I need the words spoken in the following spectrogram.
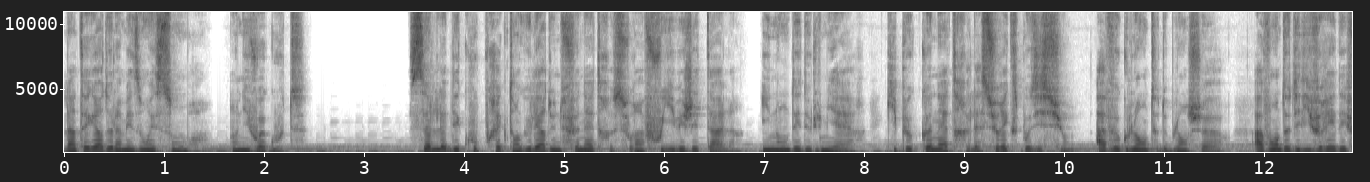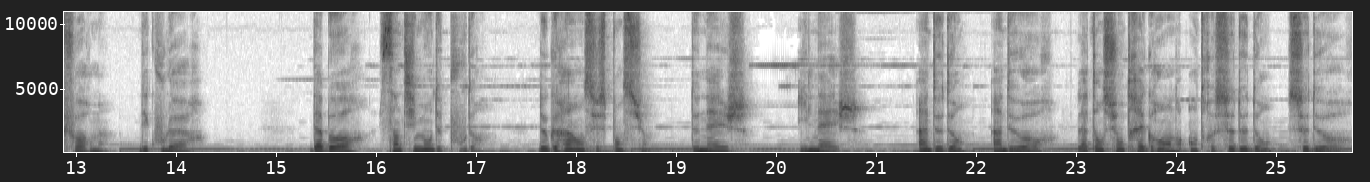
L'intérieur de la maison est sombre, on y voit gouttes. Seule la découpe rectangulaire d'une fenêtre sur un fouillis végétal, inondé de lumière, qui peut connaître la surexposition, aveuglante de blancheur, avant de délivrer des formes, des couleurs. D'abord, scintillement de poudre, de grains en suspension, de neige. Il neige. Un dedans, un dehors, la tension très grande entre ceux dedans, ceux dehors.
